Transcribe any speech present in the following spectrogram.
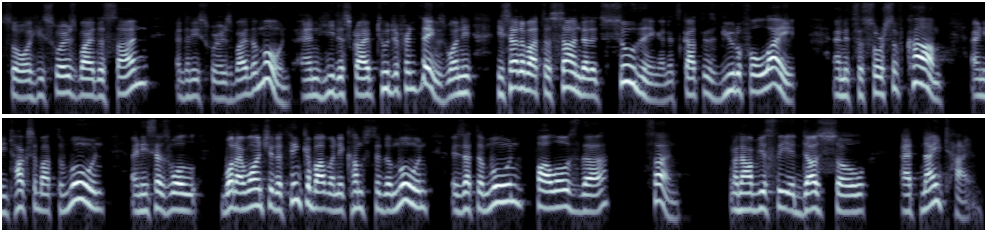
So he swears by the sun and then he swears by the moon. And he described two different things. When he, he said about the sun that it's soothing and it's got this beautiful light and it's a source of calm. And he talks about the moon and he says, Well, what I want you to think about when it comes to the moon is that the moon follows the sun. And obviously it does so at nighttime,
